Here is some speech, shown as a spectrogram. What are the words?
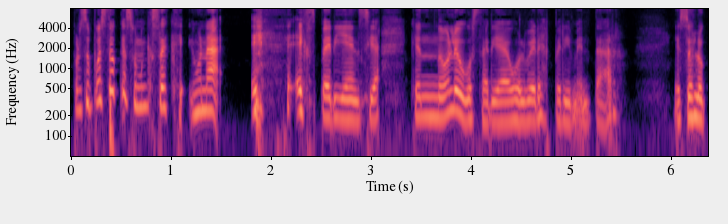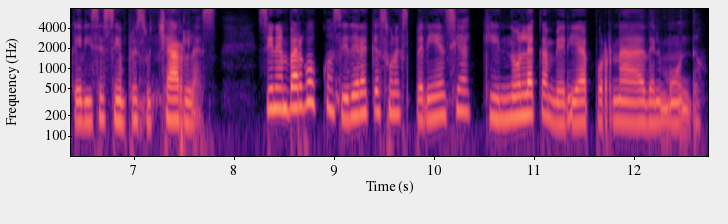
Por supuesto que es una, experiencia que no le gustaría volver a experimentar. Eso es lo que dice siempre en sus charlas. Sin embargo, considera que es una experiencia que no la cambiaría por nada del mundo.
